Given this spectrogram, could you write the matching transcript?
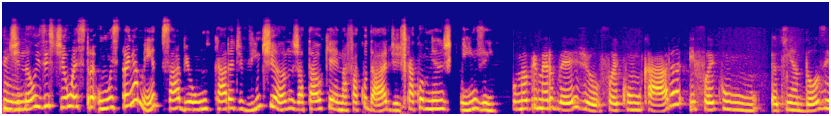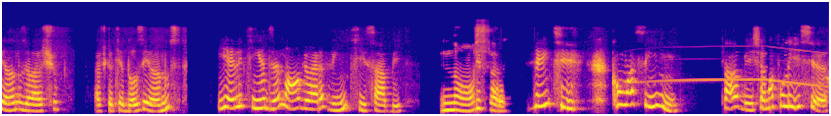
Sim. De não existir um, estra, um estranhamento, sabe? Um cara de 20 anos já tá o quê? Na faculdade, ficar com uma menina de 15. O meu primeiro beijo foi com um cara e foi com. Eu tinha 12 anos, eu acho. Acho que eu tinha 12 anos. E ele tinha 19, eu era 20, sabe? Nossa! Tipo, gente, como assim? Sabe? Chama a polícia.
